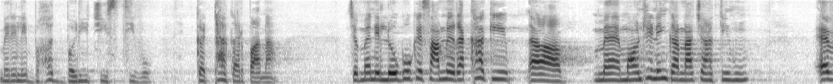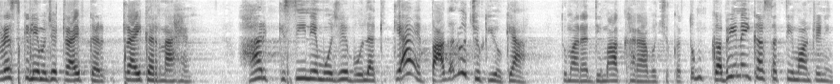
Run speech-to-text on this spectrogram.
मेरे लिए बहुत बड़ी चीज़ थी वो इकट्ठा कर पाना। जब मैंने लोगों के सामने रखा कि आ, मैं माउंटेनिंग करना चाहती हूँ एवरेस्ट के लिए मुझे ट्राई कर ट्राई करना है। हर किसी ने मुझे बोला कि क्या है पागल हो चुकी हो क्या? तुम्हारा दिमाग खराब हो चुका तुम कभी नहीं कर सकती माउंटेनिंग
